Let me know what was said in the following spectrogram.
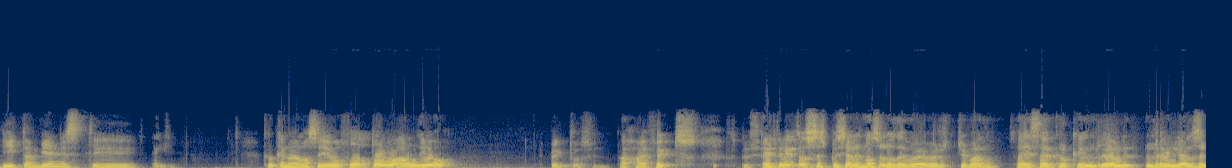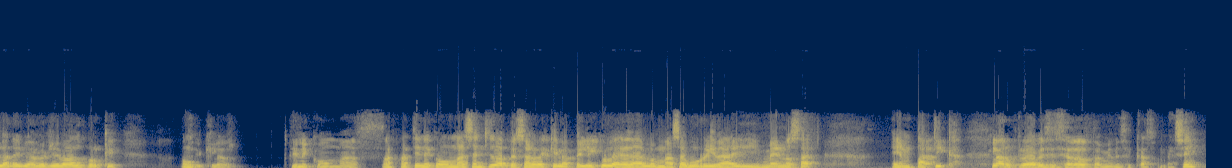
y también este creo que nada más se llevó foto, audio, Efectos ajá, efectos. Especiales. Efectos especiales no se los debió haber llevado. O sea, esa creo que el, Real- el Rey León se la debió haber llevado porque Sí, claro. Tiene como más. ajá, tiene como más sentido a pesar de que la película era lo más aburrida y menos a- empática. Claro, pero a veces se ha dado también ese caso. ¿no? Sí.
